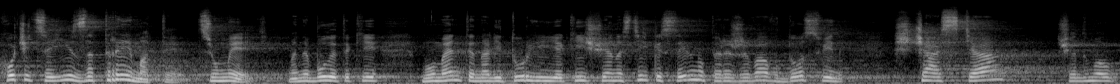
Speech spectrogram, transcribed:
хочеться її затримати, цю мить. У мене були такі моменти на літургії, які що я настільки сильно переживав досвід щастя, що я думав,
